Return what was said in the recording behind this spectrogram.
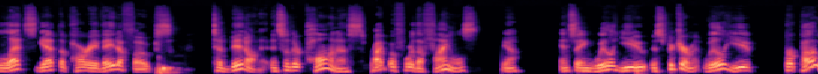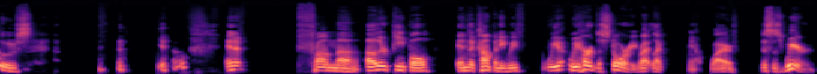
Let's get the Pariveda folks to bid on it. And so they're calling us right before the finals. Yeah. And saying, will you, this procurement, will you propose? you know, and it, from uh, other people in the company, we've, we, we heard the story, right? Like, you know, why, this is weird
